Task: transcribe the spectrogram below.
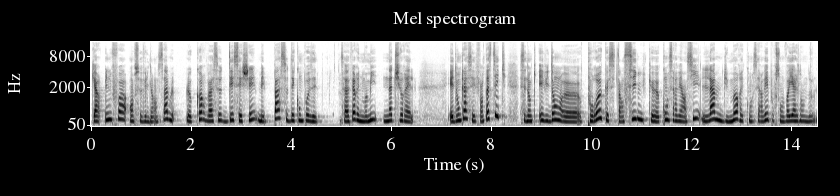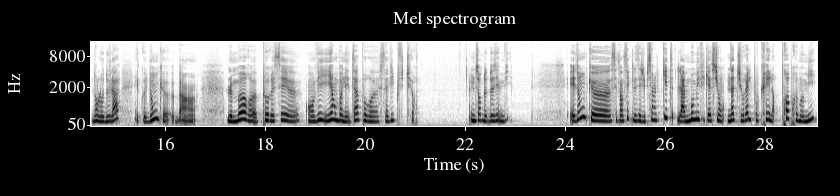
car une fois enseveli dans le sable, le corps va se dessécher, mais pas se décomposer. Ça va faire une momie naturelle. Et donc là, c'est fantastique. C'est donc évident euh, pour eux que c'est un signe que, conservé ainsi, l'âme du mort est conservée pour son voyage dans, l'au-delà, et que donc, euh, ben, le mort euh, peut rester en vie et en bon état pour sa vie future. Une sorte de deuxième vie. Et donc, euh, c'est ainsi que les Égyptiens quittent la momification naturelle pour créer leur propre momie,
